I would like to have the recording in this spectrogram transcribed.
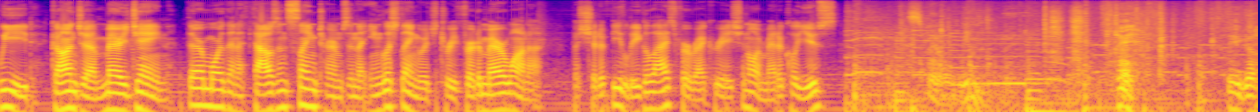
weed, ganja, Mary Jane. There are more than a thousand slang terms in the English language to refer to marijuana, but should it be legalized for recreational or medical use? Smell weed. Hey, here you go.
